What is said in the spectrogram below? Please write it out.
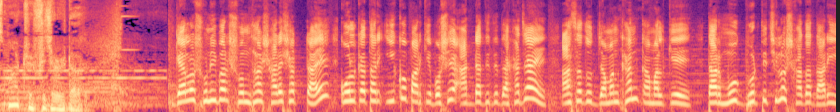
smart refrigerator গেল শনিবার সন্ধ্যা সাড়ে সাতটায় কলকাতার ইকো পার্কে বসে আড্ডা দিতে দেখা যায় আসাদুজ্জামান খান কামালকে। তার মুখ ভর্তি ছিল সাদা দাড়ি।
